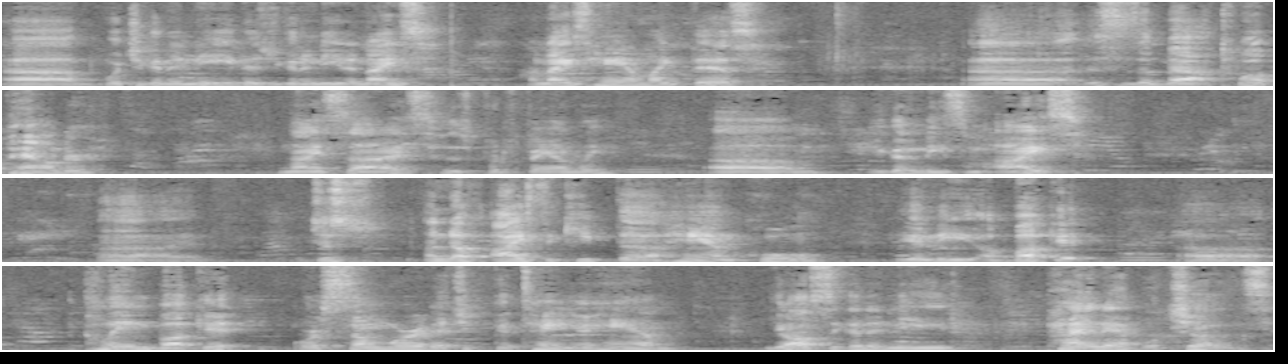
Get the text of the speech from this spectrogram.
Uh, what you're gonna need is you're gonna need a nice a nice ham like this. Uh, this is about 12 pounder, nice size. This is for the family. Um, you're gonna need some ice, uh, just enough ice to keep the ham cool. You're gonna need a bucket, uh, clean bucket, or somewhere that you can contain your ham. You're also gonna need pineapple chunks.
